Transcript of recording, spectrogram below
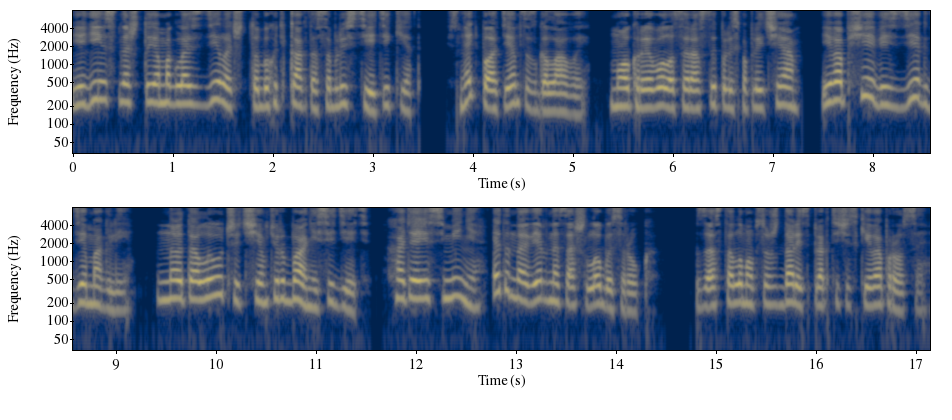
Единственное, что я могла сделать, чтобы хоть как-то соблюсти этикет, снять полотенце с головы. Мокрые волосы рассыпались по плечам и вообще везде, где могли. Но это лучше, чем в тюрбане сидеть. Хотя и с мини это, наверное, сошло бы с рук. За столом обсуждались практические вопросы.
